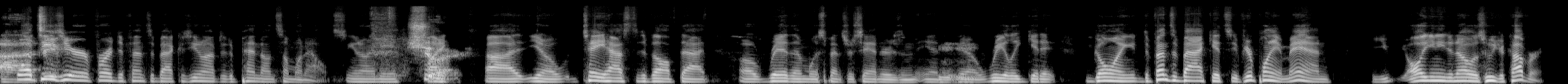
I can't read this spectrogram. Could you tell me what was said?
uh, well, it's easier for a defensive back because you don't have to depend on someone else. You know what I mean? Sure. Like, uh, you know, Tay has to develop that uh, rhythm with Spencer Sanders and and mm-hmm. you know really get it going. Defensive back, it's if you're playing man, you all you need to know is who you're covering.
